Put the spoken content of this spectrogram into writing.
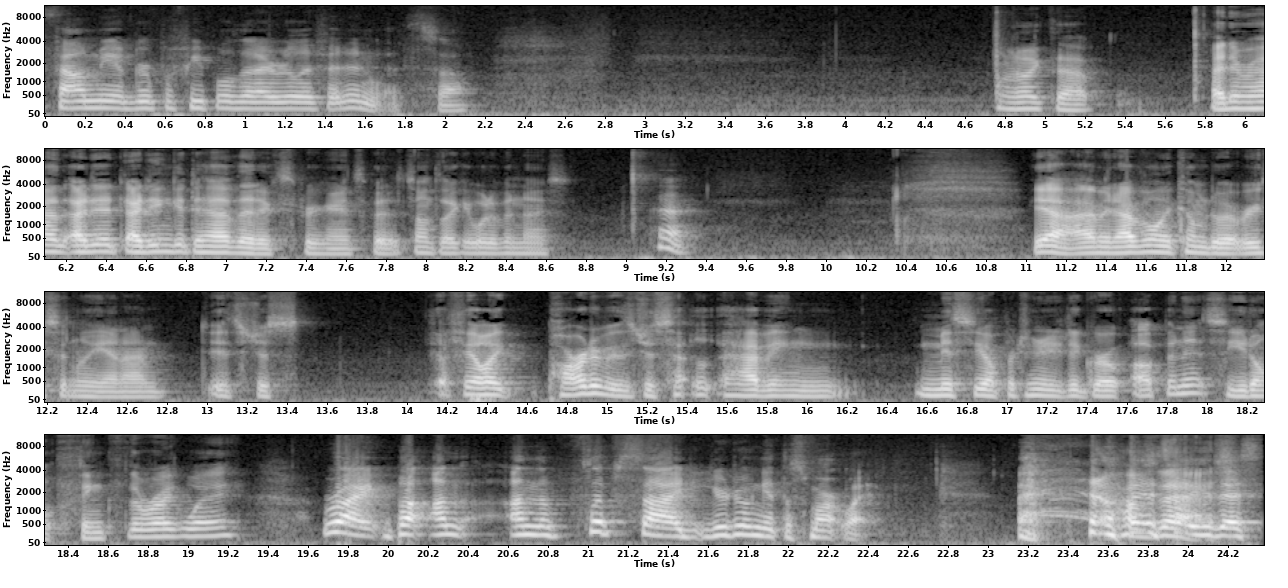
found me a group of people that I really fit in with. So I like that. I never had. I did. I didn't get to have that experience, but it sounds like it would have been nice. yeah, Yeah, I mean, I've only come to it recently, and I'm. It's just. I feel like part of it is just having missed the opportunity to grow up in it, so you don't think the right way. right. But on on the flip side, you're doing it the smart way. I'm going to tell you this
